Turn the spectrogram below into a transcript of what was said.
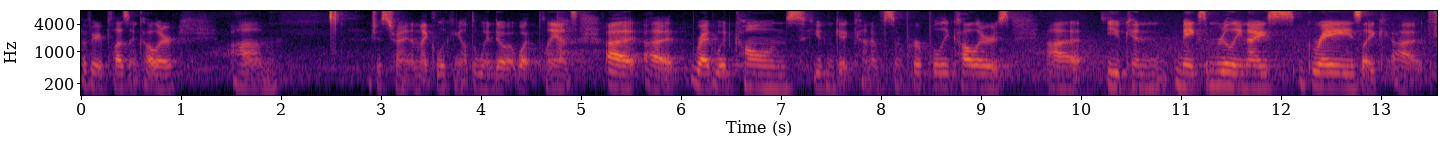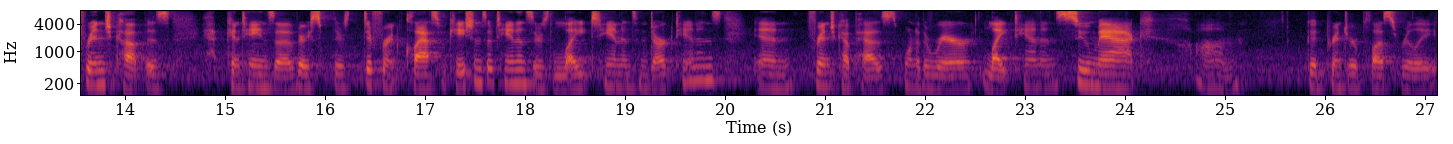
a very pleasant color. Um, just trying, I'm like looking out the window at what plants. Uh, uh, redwood cones, you can get kind of some purpley colors. Uh, you can make some really nice grays, like uh, fringe cup is contains a very there's different classifications of tannins. There's light tannins and dark tannins, and fringe cup has one of the rare light tannins. Sumac, um, good printer plus really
